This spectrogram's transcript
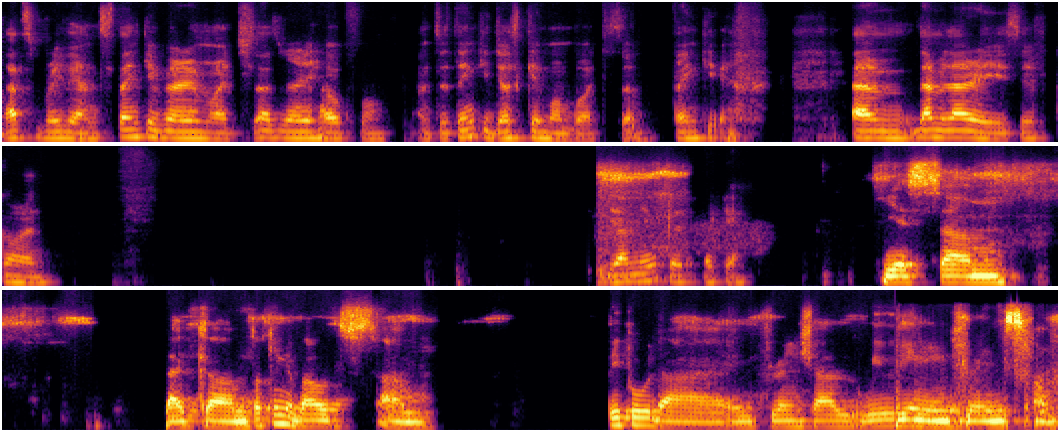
That's brilliant. Thank you very much. That's very helpful. And to think you just came on board. So thank you. Um Damilare if go on. Yeah, muted. Okay. Yes, um like um talking about um people that are influential, wielding influence, um,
